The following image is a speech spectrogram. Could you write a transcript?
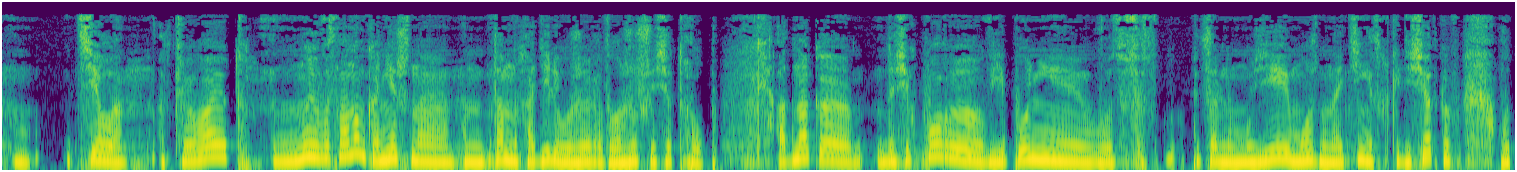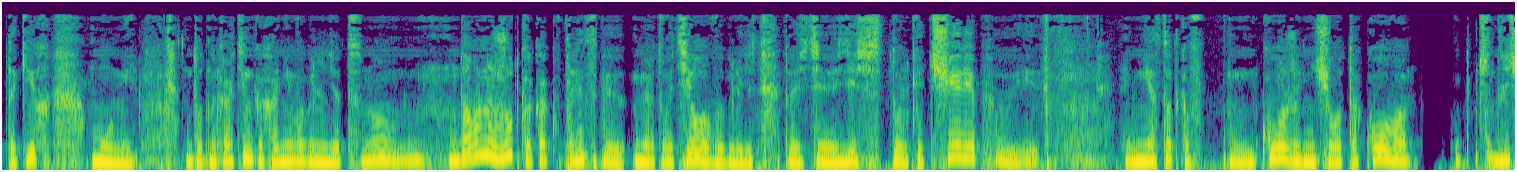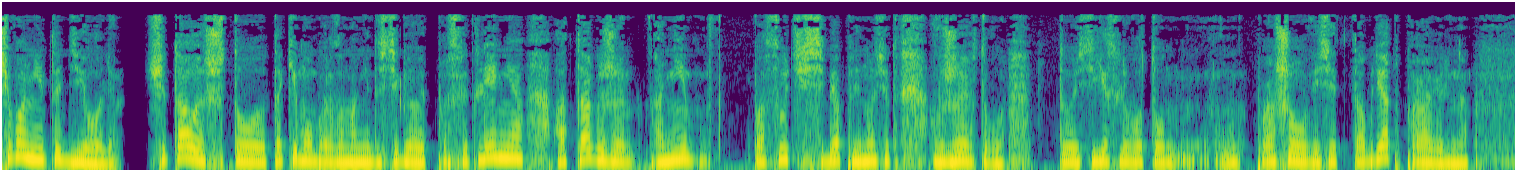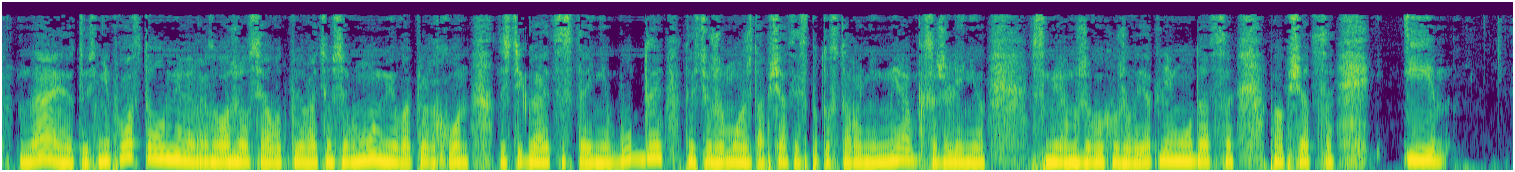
тело открывают. Ну и в основном, конечно, там находили уже разложившийся труп. Однако до сих пор в Японии вот в специальном музее можно найти несколько десятков вот таких мумий. Тут на картинках они выглядят ну, довольно жутко, как в принципе мертвое тело выглядит. То есть э, здесь только череп, не остатков кожи, ничего такого. Для чего они это делали? Считалось, что таким образом они достигают просветления, а также они, по сути, себя приносят в жертву. То есть, если вот он прошел весь этот обряд правильно, да, то есть не просто умер и разложился, а вот превратился в мумию. Во-первых, он достигает состояния Будды, то есть уже может общаться с потусторонним миром. К сожалению, с миром живых уже вряд ли ему удастся пообщаться. И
